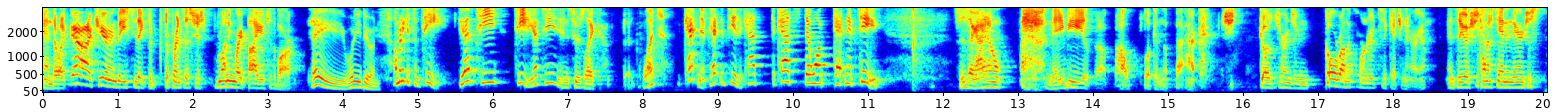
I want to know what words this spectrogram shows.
and they're like, yeah, cheering. But you see like the, the princess just running right by you to the bar. Hey, what are you doing? I'm gonna get some tea. Do you have tea? Tea? Do you have tea? And Sue's like, what? Catnip, catnip tea. The cat, the cats, they want catnip tea. Sue's like, I don't. Maybe I'll look in the back. She goes, turns, and go around the corner to the kitchen area. And so you know, she's kind of standing there, just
